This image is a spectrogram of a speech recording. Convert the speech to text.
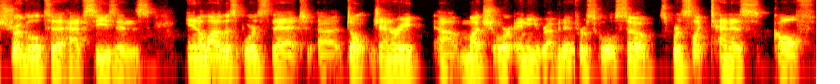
struggle to have seasons in a lot of the sports that uh, don't generate uh, much or any revenue for schools. So sports like tennis, golf,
